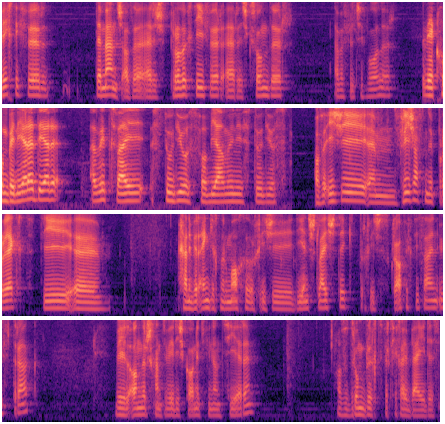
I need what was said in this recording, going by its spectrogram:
wichtig für den Mensch. Also er ist produktiver, er ist gesunder, aber fühlt sich wohler. Wie kombinieren dir zwei Studios von Biamini Studios? Also unsere ähm, freischaffenden Projekte, die äh, können wir eigentlich nur machen durch unsere Dienstleistung, durch unser Grafikdesign-Auftrag. Weil anders könnten wir es gar nicht finanzieren. Also darum braucht es wirklich auch beides.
